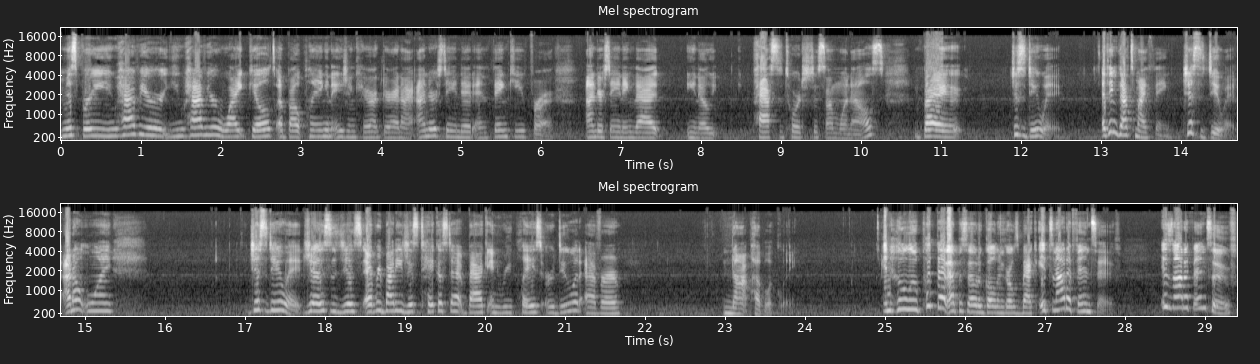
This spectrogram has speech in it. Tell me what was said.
Miss Brie, you have your you have your white guilt about playing an Asian character and I understand it and thank you for understanding that, you know, pass the torch to someone else. But just do it. I think that's my thing. Just do it. I don't want just do it. Just just everybody just take a step back and replace or do whatever not publicly. And Hulu put that episode of Golden Girls back. It's not offensive. It's not offensive.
